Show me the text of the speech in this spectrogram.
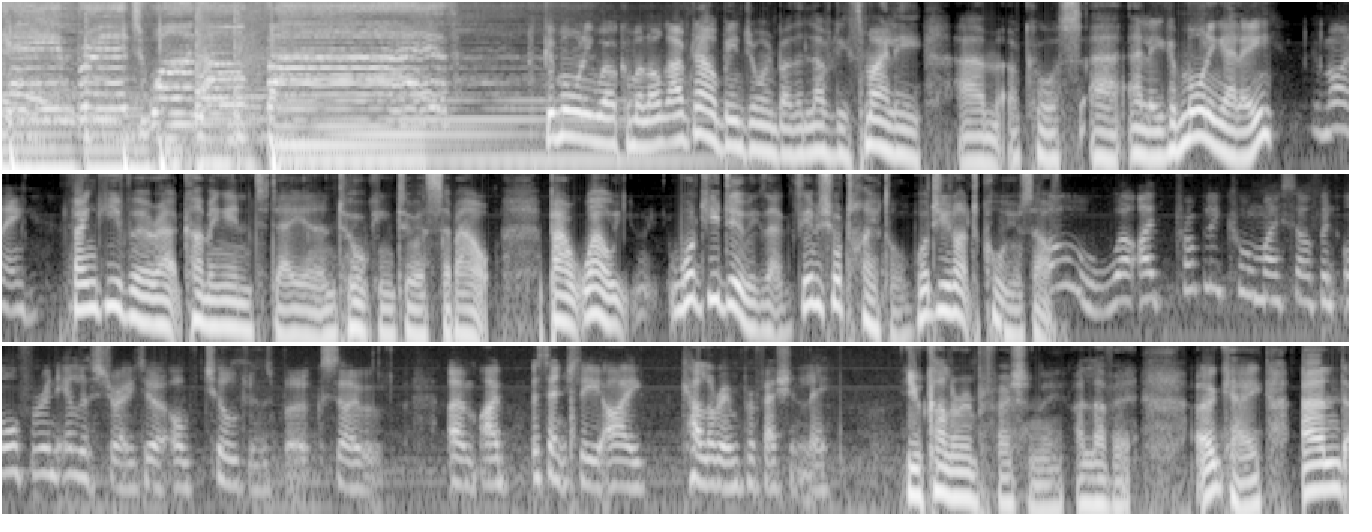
Cambridge 105. Good morning. Welcome along. I've now been joined by the lovely, smiley, um, of course, uh, Ellie. Good morning, Ellie. Good morning. Thank you for uh, coming in today and talking to us about about well, what do you do exactly? Give us your title. What do you like to call yourself? Oh, well, I'd probably call myself an author and illustrator of children's books. So, um, I essentially I colour in professionally. You colour in professionally. I love it. Okay, and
